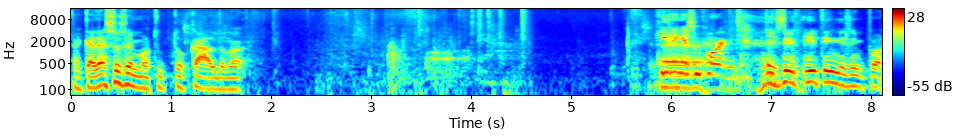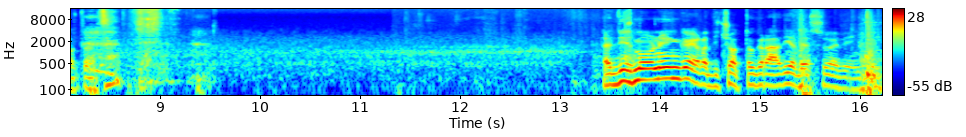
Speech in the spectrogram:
Perché adesso sembra tutto caldo, ma heating is Eh. important. is it- eating is important. Eh, This morning era 18 gradi, adesso è 20.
